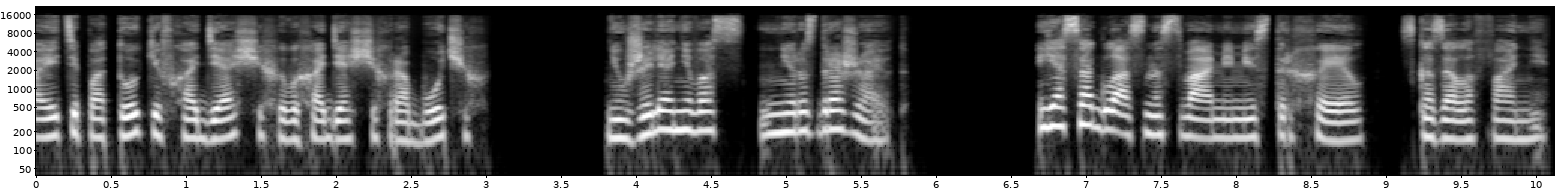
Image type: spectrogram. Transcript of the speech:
А эти потоки входящих и выходящих рабочих, неужели они вас не раздражают? «Я согласна с вами, мистер Хейл», — сказала Фанни.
